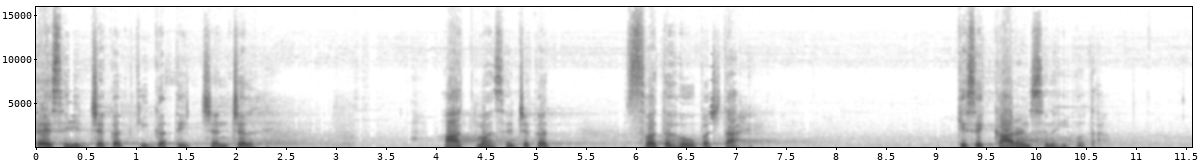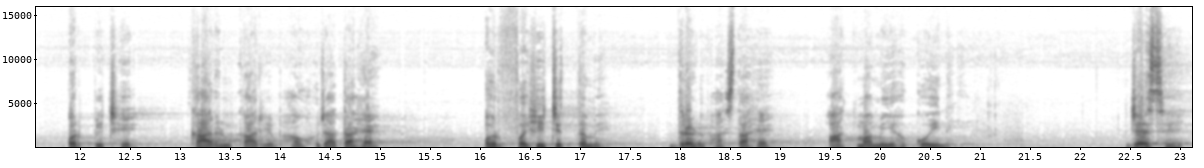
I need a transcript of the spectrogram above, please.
तैसे ही जगत की गति चंचल है। आत्मा से जगत स्वतः उपजता है। किसी कारण से नहीं होता। और पीछे कारण कार्य भाव हो जाता है, और वही चित्त में दृढ़ भासता है, आत्मा में यह कोई नहीं। जैसे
